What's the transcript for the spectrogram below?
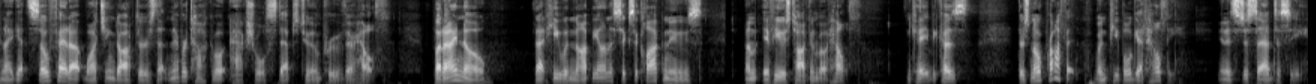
and I get so fed up watching doctors that never talk about actual steps to improve their health. But I know that he would not be on the six o'clock news um, if he was talking about health. Okay, because there's no profit when people get healthy. And it's just sad to see.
